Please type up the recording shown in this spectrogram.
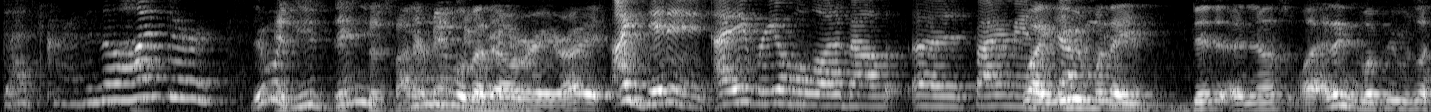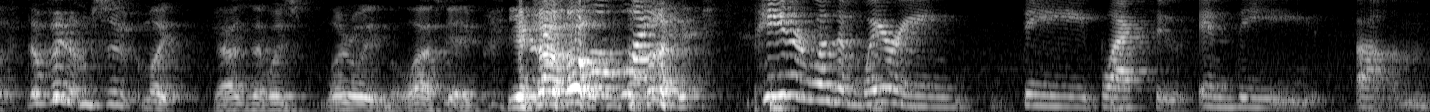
that's Kraven the Hunter. There was, It's- you, it's didn't- the you knew about that Raider. already, right? I didn't. I didn't read a whole lot about uh, Spider-Man. like stuff. even when they did announce, like, I think what people was like the Venom suit. I'm like, guys, that was literally in the last game. You know, well, like- Peter wasn't wearing the black suit in the um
